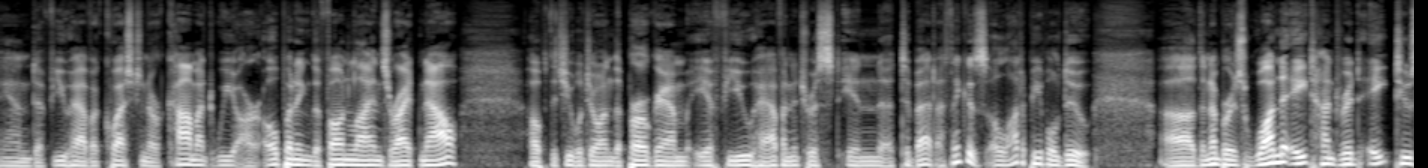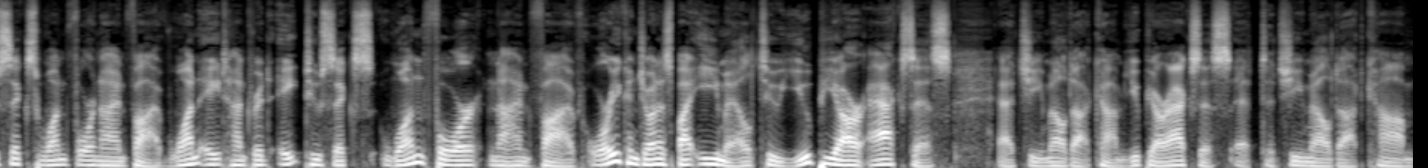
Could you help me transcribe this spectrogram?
And if you have a question or comment, we are opening the phone lines right now. Hope that you will join the program if you have an interest in uh, Tibet. I think as a lot of people do. Uh, the number is 1 800 826 1495. 1 800 826 1495. Or you can join us by email to upraccess at gmail.com. upraccess at gmail.com.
